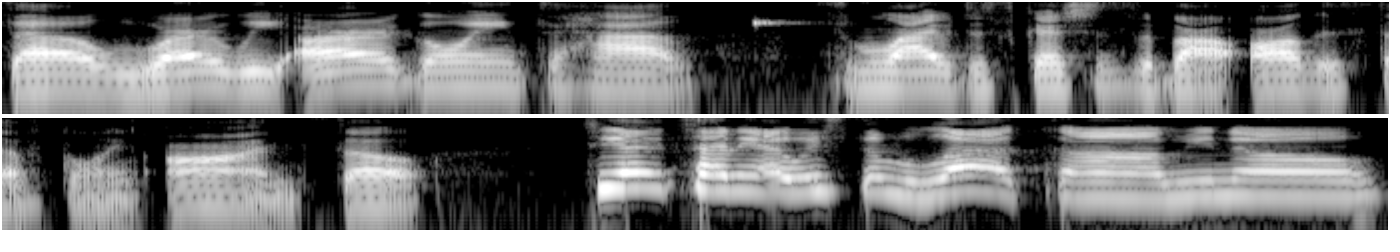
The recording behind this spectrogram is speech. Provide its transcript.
So where we are going to have some live discussions about all this stuff going on. So T.I. Tiny, I wish them luck. Um, you know,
